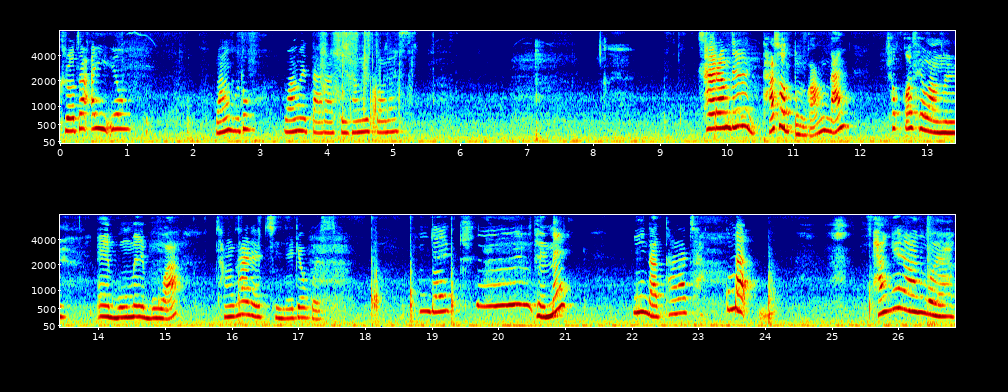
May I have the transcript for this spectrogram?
그러자 아이영 왕으로 왕을 따라 세상을 떠났어. 사람들은 다섯 동강 난 혁거세 왕의 몸을 모아 장사를 지내려고 했어. 근데 큰 뱀이 나타나 자꾸만 방해를 하는 거야.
